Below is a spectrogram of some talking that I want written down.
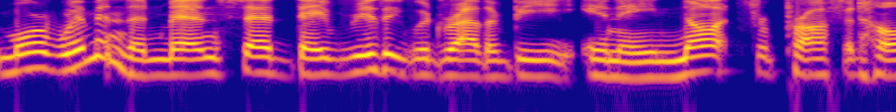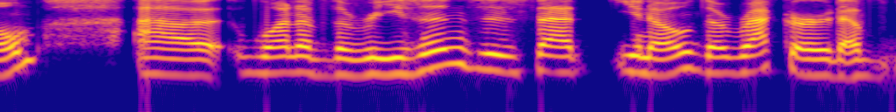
more women than men said they really would rather be in a not for profit home. Uh, one of the reasons is that, you know, the record of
